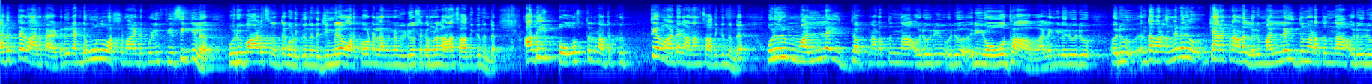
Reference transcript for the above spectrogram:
അടുത്ത കാലത്തായിട്ട് ഒരു രണ്ട് മൂന്ന് വർഷമായിട്ട് പുള്ളി ഫിസിക്കിൽ ഒരുപാട് ശ്രദ്ധ കൊടുക്കുന്നുണ്ട്. ജിമ്മിലെ വർക്കൗട്ട് അല്ലാന്നുള്ള തന്നെ വീഡിയോസ് ഒക്കെ നമ്മൾ കാണാൻ സാധിക്കുന്നുണ്ട്. അത് ഈ പോസ്റ്ററിനകത്ത് കൃത്യമായിട്ട് കാണാൻ സാധിക്കുന്നുണ്ട്. ഒരു ഒരു മല്ല യുദ്ധം നടത്തുന്ന ഒരു ഒരു ഒരു യോദ്ധാവ് അല്ലെങ്കിൽ ഒരു ഒരു ഒരു എന്താ പറയുക അങ്ങനെ ഒരു ക്യാരക്ടർ ആണല്ലോ. ഒരു മല്ല യുദ്ധം നടത്തുന്ന ഒരു ഒരു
